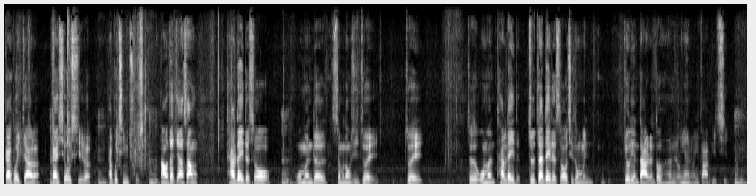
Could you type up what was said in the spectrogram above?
该回家了，该休息了，嗯。他不清楚，嗯。然后再加上他累的时候，嗯。我们的什么东西最最就是我们他累的，就是在累的时候，其实我们就连大人都很容易很容易发脾气，嗯。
